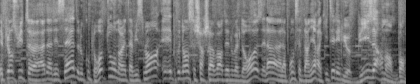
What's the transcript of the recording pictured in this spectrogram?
Et puis ensuite, euh, Ada décède, le couple retourne dans l'établissement et Prudence cherche à avoir des nouvelles de Rose. Et là, elle apprend que cette dernière a quitté les lieux. Bizarrement. Bon.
